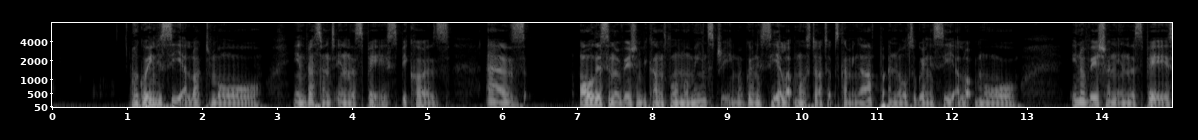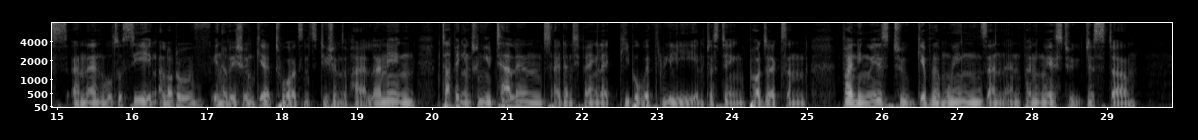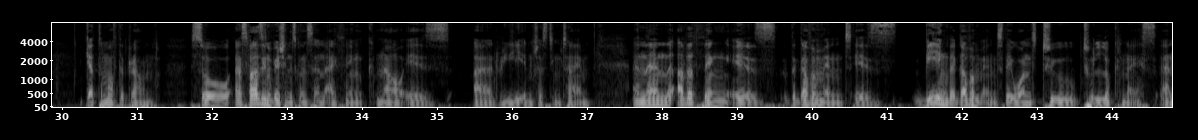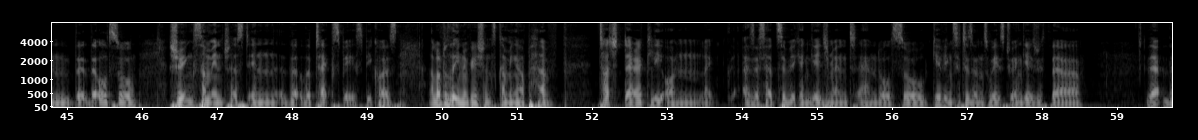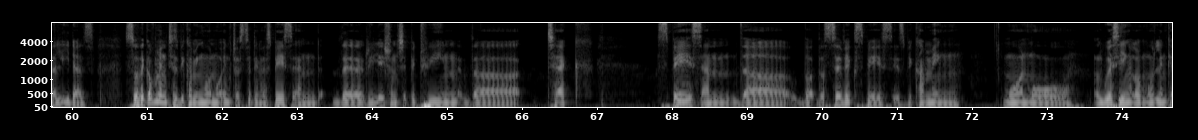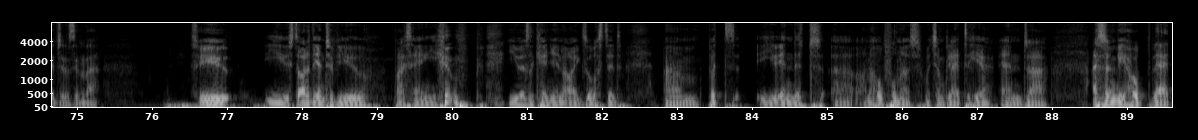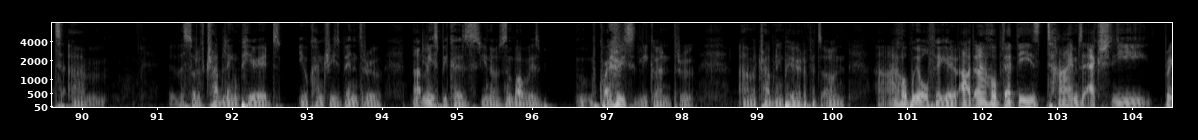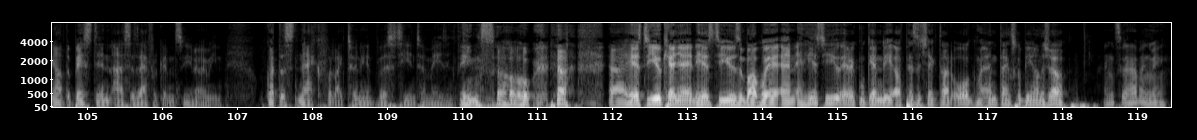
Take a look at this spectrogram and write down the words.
we're going to see a lot more investment in the space because as all this innovation becomes more and more mainstream, we're going to see a lot more startups coming up and we're also going to see a lot more innovation in the space. And then we're also seeing a lot of innovation geared towards institutions of higher learning, tapping into new talent, identifying like people with really interesting projects and finding ways to give them wings and, and finding ways to just um, get them off the ground. So, as far as innovation is concerned, I think now is a really interesting time. And then the other thing is the government is being the government, they want to to look nice, and they're also showing some interest in the the tech space because a lot of the innovations coming up have touched directly on like as I said, civic engagement and also giving citizens ways to engage with the the, the leaders. So the government is becoming more and more interested in the space and the relationship between the tech space and the, the the, civic space is becoming more and more we're seeing a lot more linkages in there. So you you started the interview by saying you you as a Kenyan are exhausted, um, but you ended uh, on a hopeful note, which I'm glad to hear. And uh, I certainly hope that um, the sort of troubling period your country's been through, not least because you know Zimbabwe has quite recently gone through um, a troubling period of its own. Uh, I hope we all figure it out, and I hope that these times actually bring out the best in us as Africans. You know, I mean, we've got this knack for like turning adversity into amazing things. So, uh, here's to you, Kenya, and here's to you, Zimbabwe, and and here's to you, Eric Mugendi of PesaCheck.org. Man, thanks for being on the show. Thanks for having me.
